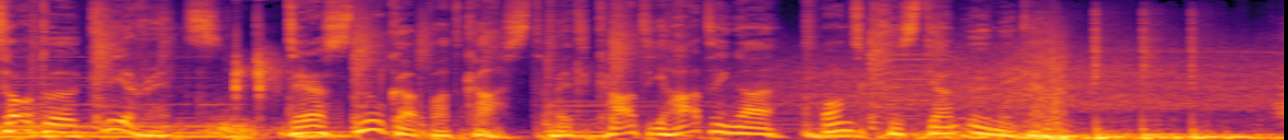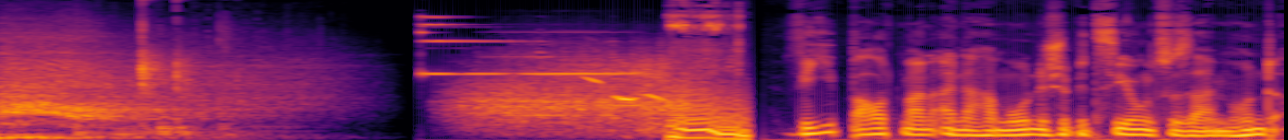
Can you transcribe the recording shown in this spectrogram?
Total Clearance, der Snooker Podcast mit Kati Hartinger und Christian Oemeke. Wie baut man eine harmonische Beziehung zu seinem Hund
